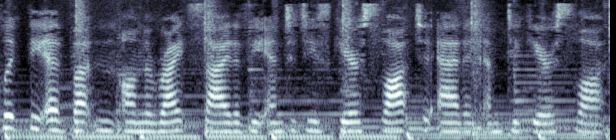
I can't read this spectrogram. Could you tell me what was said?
Click the Add button on the right side of the entity's gear slot to add an empty gear slot.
